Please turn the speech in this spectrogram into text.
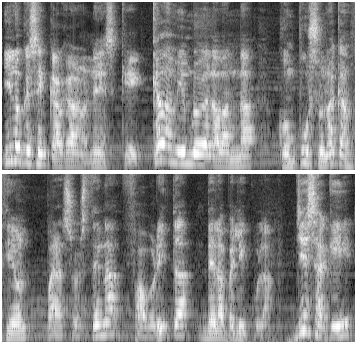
Y lo que se encargaron es que cada miembro de la banda compuso una canción para su escena favorita de la película. Y es aquí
